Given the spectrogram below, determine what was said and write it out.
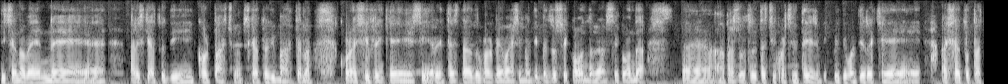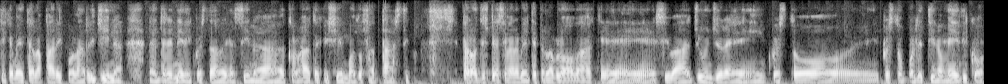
19enne, eh, ha rischiato di colpaccio, ha rischiato di batterla con una Schifrin che sì, era in testa dopo la prima massima di mezzo secondo, nella seconda eh, ha preso 35 centesimi, quindi vuol dire che ha lasciato praticamente alla pari con la regina eh, delle nevi, questa ragazzina croata che scia in modo fantastico. Però dispiace veramente per la Vlova che si va a aggiungere in questo, in questo bollettino medico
